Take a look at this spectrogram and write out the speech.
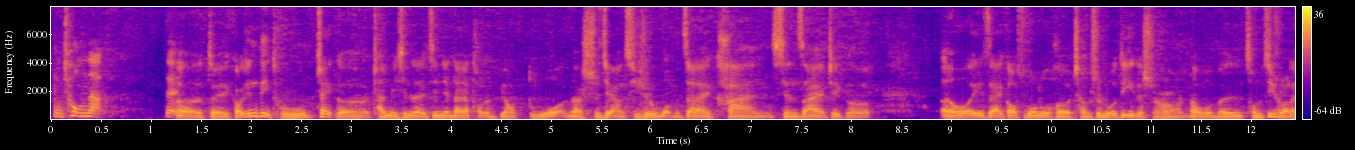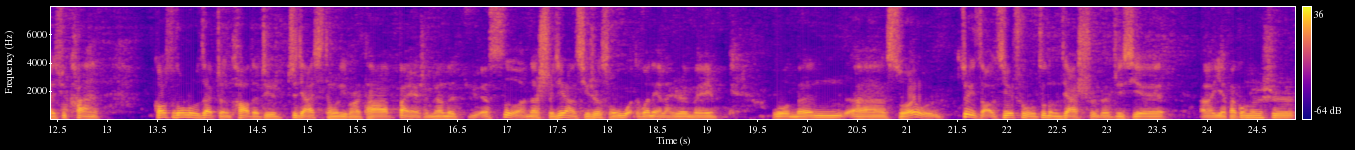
补充的？对，呃，对，高精地图这个产品现在今年大家讨论比较多。那实际上，其实我们再来看现在这个 NOA 在高速公路和城市落地的时候，那我们从技术上来去看，高速公路在整套的这个智驾系统里边，它扮演什么样的角色？那实际上，其实从我的观点来认为，我们呃所有最早接触自动驾驶的这些呃研发工程师，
